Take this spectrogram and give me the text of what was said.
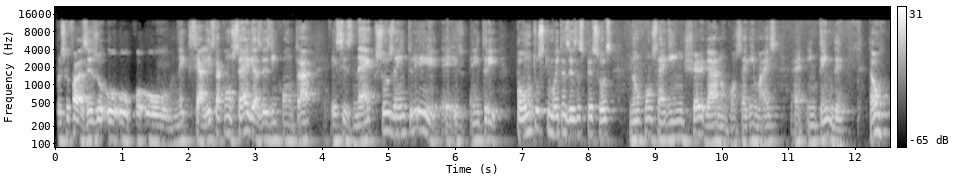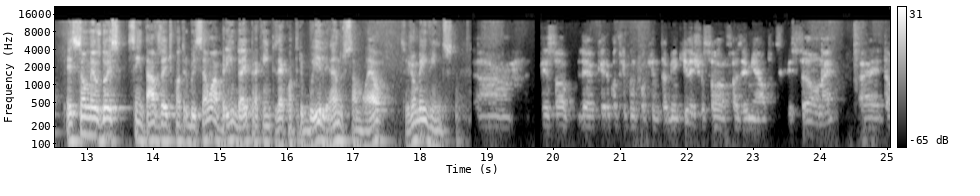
Por isso que eu falo, às vezes o, o, o, o nexialista consegue, às vezes, encontrar esses nexos entre, entre pontos que muitas vezes as pessoas não conseguem enxergar, não conseguem mais é, entender. Então, esses são meus dois centavos aí de contribuição, abrindo aí para quem quiser contribuir, Leandro, Samuel, sejam bem-vindos. Ah, pessoal, eu quero contribuir um pouquinho também aqui, deixa eu só fazer minha autodescrição, né? É, então,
